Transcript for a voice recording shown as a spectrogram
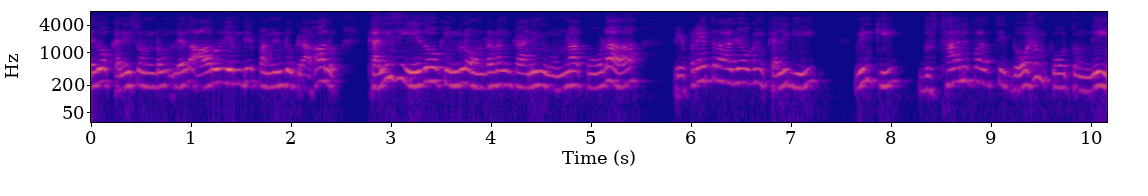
ఏదో కలిసి ఉండడం లేదా ఆరు ఎనిమిది పన్నెండు గ్రహాలు కలిసి ఏదో ఒక ఇంట్లో ఉండడం కానీ ఉన్నా కూడా విపరీత రాజయోగం కలిగి వీరికి దుస్థానిపతి దోషం పోతుంది.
